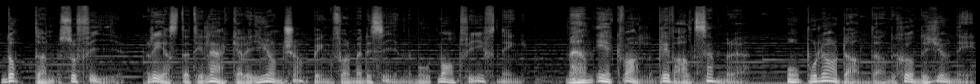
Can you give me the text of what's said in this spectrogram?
Dottern Sofie reste till läkare i Jönköping för medicin mot matförgiftning men Ekvall blev allt sämre och på lördagen den 7 juni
